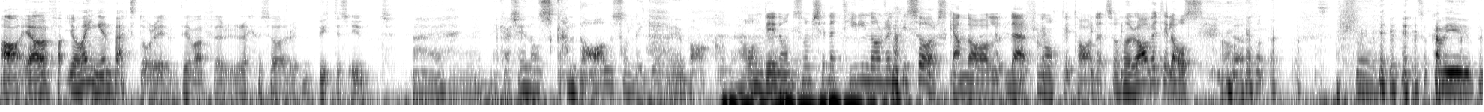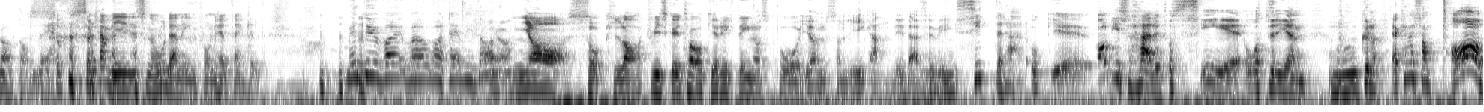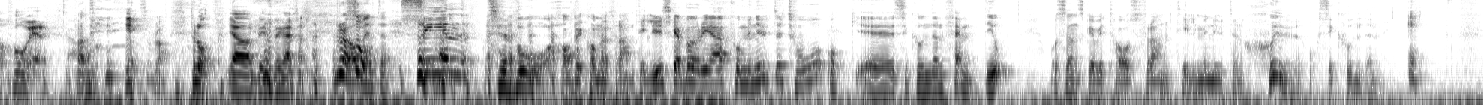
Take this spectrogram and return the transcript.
Ja, jag, jag har ingen backstory till varför regissör byttes ut. Nej. Det kanske är någon skandal som ligger bakom det här. Om det är någon som känner till någon regissörskandal där från 80-talet så hör av er till oss. Så, så kan vi ju prata om det. Så, så kan vi sno den infon helt enkelt. Men du, var, var, vart är vi idag då? Ja, såklart. Vi ska ju ta och rikta in oss på Jönssonligan. Det är därför vi sitter här. Och eh, ja, det är så härligt att se er återigen. Och kunna, jag kan nästan ta på er. För att det är så bra. Förlåt, jag blev begeistrad. Bra, Så, scen två har vi kommit fram till. Vi ska börja på minuter två och eh, sekunden 50. Och sen ska vi ta oss fram till minuten 7 och sekunden 1.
